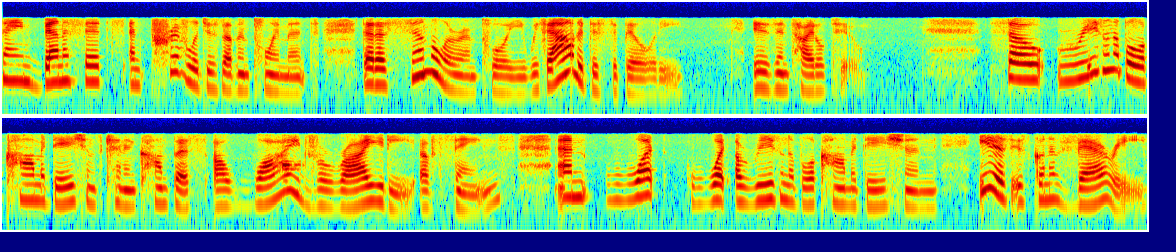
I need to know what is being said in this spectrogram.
same benefits and privileges of employment that a similar employee without a disability is entitled to. So, reasonable accommodations can encompass a wide variety of things, and what what a reasonable accommodation is is going to vary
